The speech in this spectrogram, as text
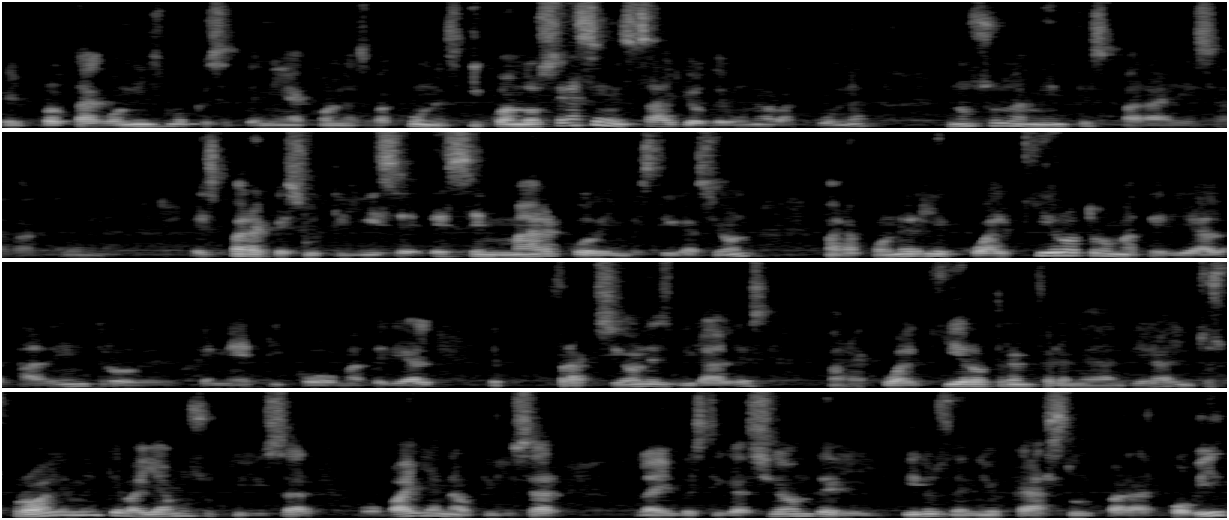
el protagonismo que se tenía con las vacunas. Y cuando se hace ensayo de una vacuna, no solamente es para esa vacuna, es para que se utilice ese marco de investigación para ponerle cualquier otro material adentro de genético o material de fracciones virales para cualquier otra enfermedad viral. Entonces probablemente vayamos a utilizar o vayan a utilizar la investigación del virus de Newcastle para COVID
